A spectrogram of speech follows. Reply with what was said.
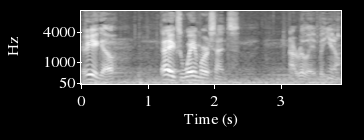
There you go. That makes way more sense. Not really, but you know.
